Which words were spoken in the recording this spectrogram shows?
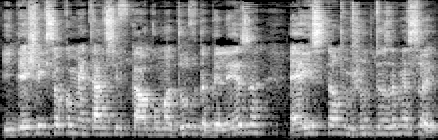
e deixe aí seu comentário se ficar alguma dúvida, beleza? É isso, tamo junto, Deus abençoe.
